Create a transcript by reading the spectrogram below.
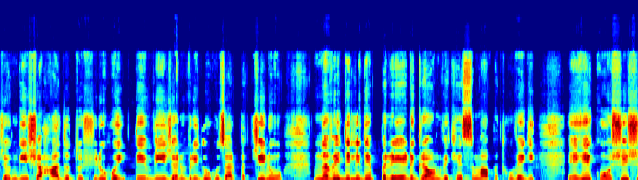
ਜੰਗੀ ਸ਼ਹਾਦਤ ਤੋਂ ਸ਼ੁਰੂ ਹੋਈ ਤੇ 20 ਜਨਵਰੀ 2025 ਨੂੰ ਨਵੀਂ ਦਿੱਲੀ ਦੇ ਪਰੇਡ ਗਰਾਊਂਡ ਵਿਖੇ ਸਮਾਪਤ ਹੋਵੇਗੀ। ਇਹ ਕੋਸ਼ਿਸ਼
